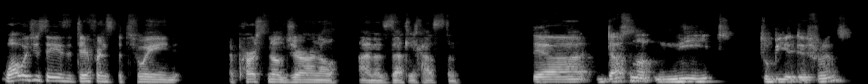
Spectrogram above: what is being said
What would you say is the difference between a personal journal and a Zettelkasten? There does not need to be a difference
